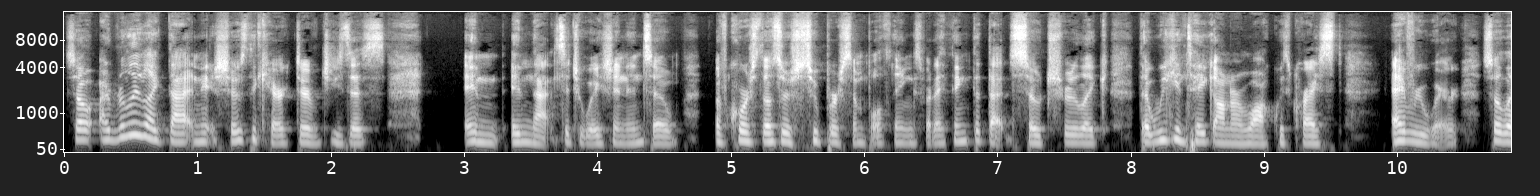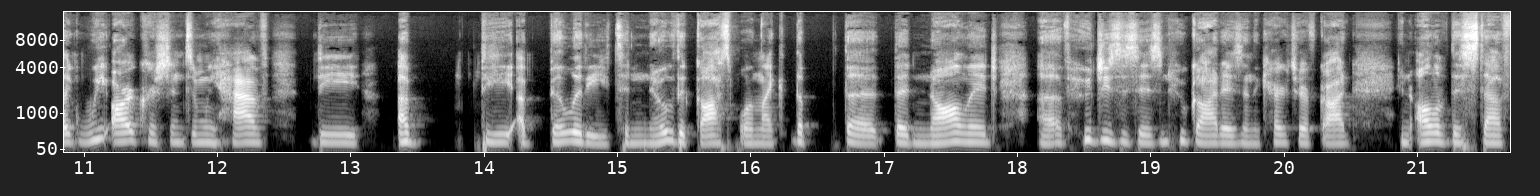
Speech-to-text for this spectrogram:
So i really like that and it shows the character of jesus in in that situation and so of course those are super simple things but i think that that's so true like that we can take on our walk with christ everywhere. So like we are christians and we have the the ability to know the gospel and like the the the knowledge of who Jesus is and who God is and the character of God and all of this stuff.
